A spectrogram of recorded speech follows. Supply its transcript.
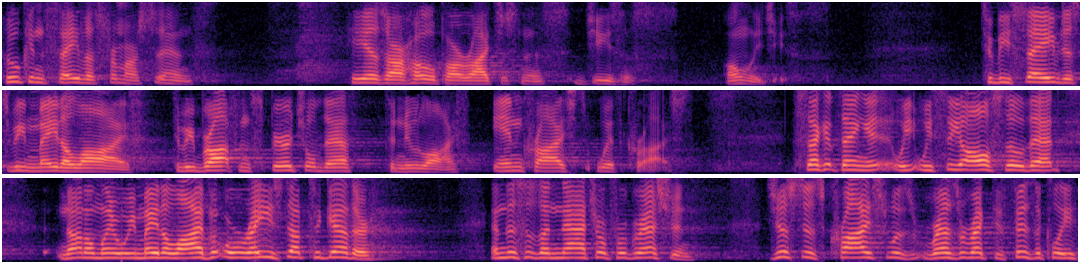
Who can save us from our sins? He is our hope, our righteousness, Jesus, only Jesus. To be saved is to be made alive, to be brought from spiritual death to new life in Christ with Christ. Second thing, we, we see also that not only are we made alive, but we're raised up together. And this is a natural progression. Just as Christ was resurrected physically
